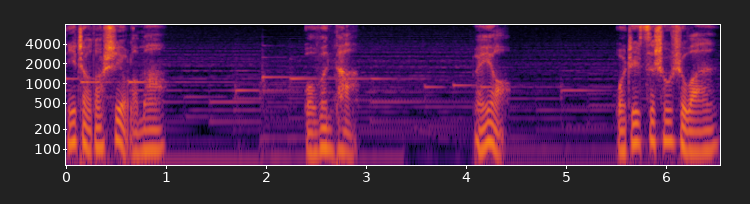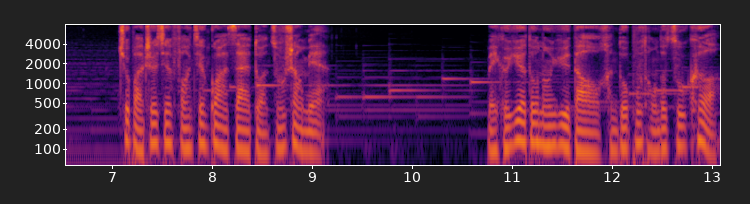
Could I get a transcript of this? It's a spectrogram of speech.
你找到室友了吗？我问他。没有，我这次收拾完，就把这间房间挂在短租上面。每个月都能遇到很多不同的租客。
